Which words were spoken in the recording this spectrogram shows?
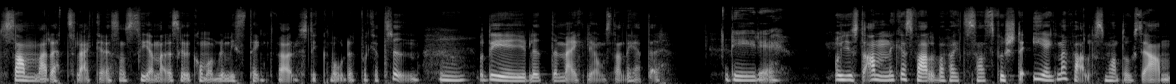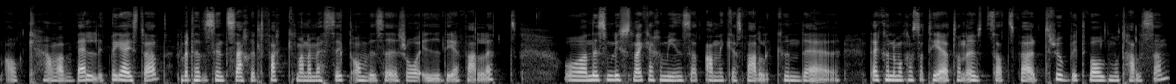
Samma rättsläkare som senare skulle komma att bli misstänkt för styckmordet på Katrin. Mm. Och det är ju lite märkliga omständigheter. Det är ju det. Och just Annikas fall var faktiskt hans första egna fall som han tog sig an och han var väldigt begeistrad. Han betedde sig inte särskilt fackmannamässigt om vi säger så i det fallet. Och ni som lyssnar kanske minns att Annikas fall kunde, där kunde man konstatera att hon utsatts för trubbigt våld mot halsen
